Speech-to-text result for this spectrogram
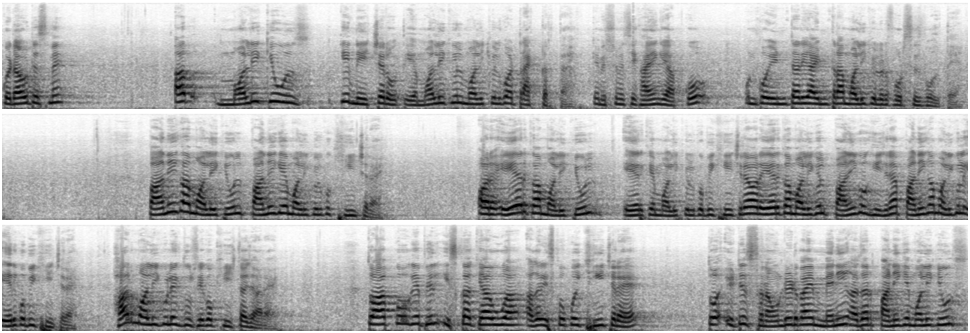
कोई डाउट इसमें? अब मॉलिक्यूल्स की नेचर होती है मॉलिक्यूल मॉलिक्यूल को अट्रैक्ट करता है। केमिस्ट्री में सिखाएँगे आपको, उनको इंटर या इंट्रा मॉलिक्यूलर फोर्सेज बोलते हैं। पानी का मॉलिक्यूल पानी के मॉलिक्यूल को खींच रहा है। और एयर का मॉलिक्यूल एयर के मॉलिक्यूल को भी खींच रहा है और एयर का मॉलिक्यूल पानी को खींच रहा है, पानी का मॉलिक्यूल एयर को भी खींच रहा है। हर मॉलिक्यूल एक दूसरे को खींचता जा रहा है। तो आप कहोगे, फिर इसका क्या हुआ? अगर इसको कोई खींच रहा है तो it is surrounded by many other पानी के मॉलिक्यूल्स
